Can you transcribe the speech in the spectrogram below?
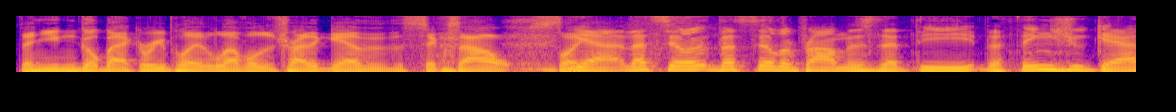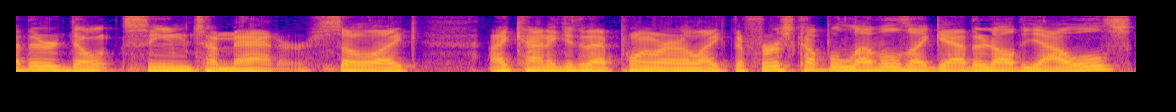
then you can go back and replay the level to try to gather the six owls. Like, yeah, that's the other, that's the other problem is that the the things you gather don't seem to matter. So like. I kind of get to that point where, like, the first couple levels, I gathered all the owls,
